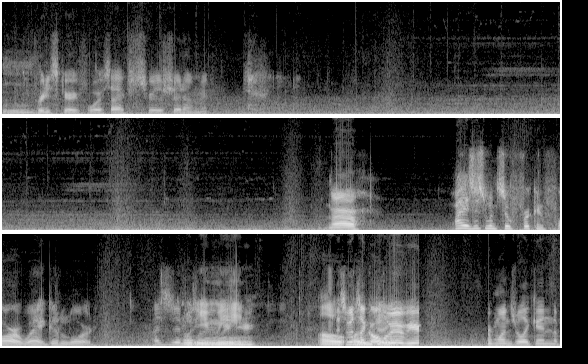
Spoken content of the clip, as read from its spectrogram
Mm. pretty scary voice? That actually scared the shit out of me. No. Why is this one so freaking far away? Good lord. Why is it all What do you mean? here? Oh, this one's are like all the way over here. The other ones are like in the.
